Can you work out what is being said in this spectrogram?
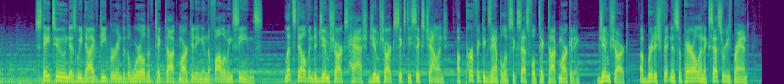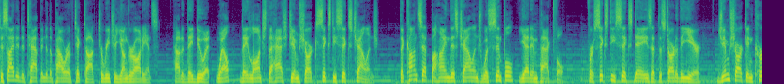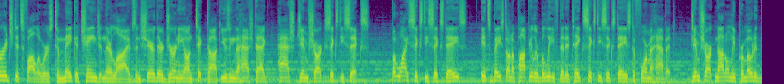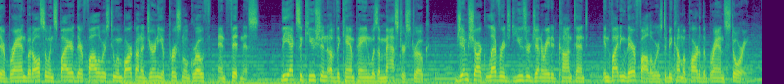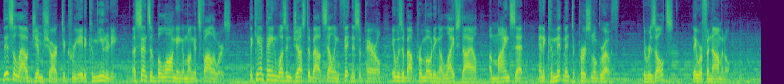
Stay tuned as we dive deeper into the world of TikTok marketing in the following scenes. Let's delve into Gymshark's hash Gymshark66 challenge, a perfect example of successful TikTok marketing. Gymshark, a British fitness apparel and accessories brand, decided to tap into the power of TikTok to reach a younger audience. How did they do it? Well, they launched the hash Gymshark66 challenge. The concept behind this challenge was simple yet impactful. For 66 days at the start of the year, Gymshark encouraged its followers to make a change in their lives and share their journey on TikTok using the hashtag hash Gymshark66. But why 66 days? It's based on a popular belief that it takes 66 days to form a habit. Gymshark not only promoted their brand but also inspired their followers to embark on a journey of personal growth and fitness. The execution of the campaign was a masterstroke. Gymshark leveraged user-generated content inviting their followers to become a part of the brand's story. This allowed Gymshark to create a community, a sense of belonging among its followers. The campaign wasn't just about selling fitness apparel, it was about promoting a lifestyle, a mindset, and a commitment to personal growth. The results? They were phenomenal.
